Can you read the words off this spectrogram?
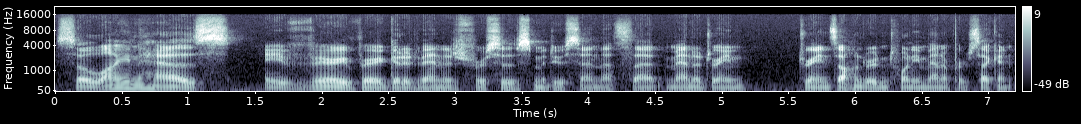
So Lion has a very, very good advantage versus Medusa, and that's that mana drain drains 120 mana per second.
